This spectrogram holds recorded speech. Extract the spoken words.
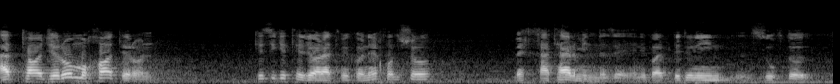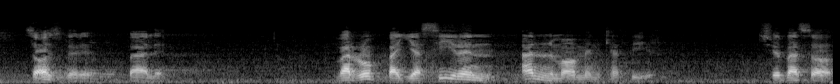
التاجر مخاطرون. کسی که تجارت می‌کنه خودشو به خطر میندازه. یعنی باید بدون این سوخت و ساز داره. بله. و رب یسیر انما من کثیر. چه بسا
